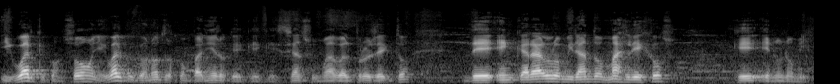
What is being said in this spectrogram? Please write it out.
igual que con Sonia, igual que con otros compañeros que, que- que se han sumado al proyecto, de encararlo mirando más lejos que en uno mismo.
